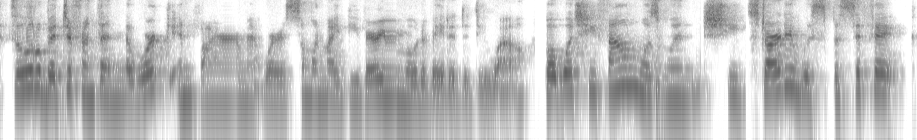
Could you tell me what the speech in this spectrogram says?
it's a little bit different than the work environment where someone might be very motivated to do well. But what she found was when she started with specific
